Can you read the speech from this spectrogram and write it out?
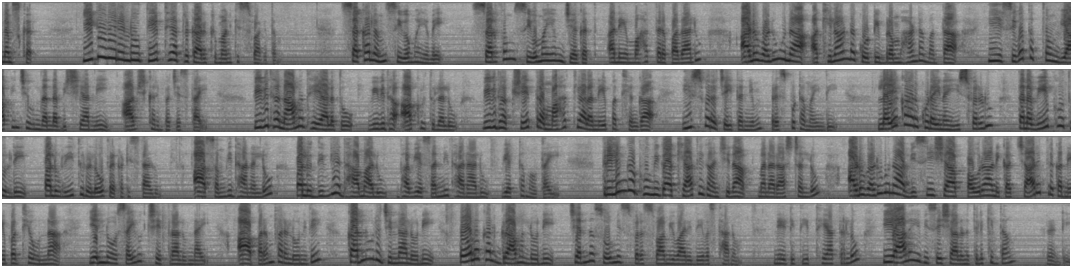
నమస్కారం. ఈటీవీ రెండు తీర్థయాత్ర కార్యక్రమానికి స్వాగతం. సకలం శివమయమే సర్వం శివమయం జగత్ అనే మహత్తర పదాలు అణువణువున అఖిలాండ కోటి బ్రహ్మాండమంతా ఈ శివతత్వం వ్యాపించి ఉందన్న విషయాన్ని ఆవిష్కరింపచేస్తాయి. వివిధ నామధేయాలతో వివిధ ఆకృతులలో వివిధ క్షేత్ర మహత్యాల నేపథ్యంగా ఈశ్వర చైతన్యం ప్రస్ఫుటమైంది. లయకారకుడైన ఈశ్వరుడు తన విభూతుల్ని పలు రీతులలో ప్రకటిస్తాడు. ఆ సంవిధానంలో పలు దివ్య ధామాలు భవ్య సన్నిధానాలు వ్యక్తమవుతాయి. త్రిలింగ భూమిగా ఖ్యాతిగాంచిన మన రాష్ట్రంలో అడుగడుగునా విశేష పౌరాణిక చారిత్రక నేపథ్యం ఉన్న ఎన్నో శైవ క్షేత్రాలున్నాయి. ఆ పరంపరలోనిదే కర్నూలు జిల్లాలోని పోలకల్ గ్రామంలోని చెన్న సోమేశ్వర స్వామివారి దేవస్థానం. నేటి తీర్థయాత్రలో ఈ ఆలయ విశేషాలను తిలకిద్దాం. రండి.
